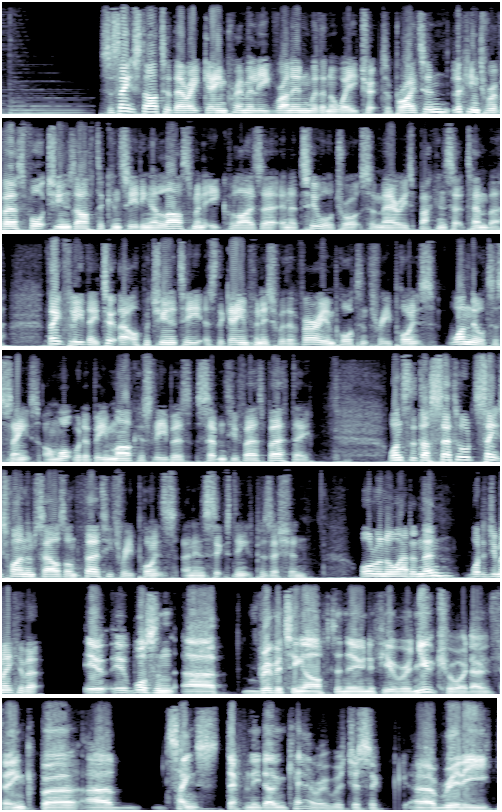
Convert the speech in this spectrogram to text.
So Saints started their eight-game Premier League run-in with an away trip to Brighton, looking to reverse fortunes after conceding a last-minute equaliser in a two-all draw at St Mary's back in September. Thankfully, they took that opportunity as the game finished with a very important three points, 1-0 to Saints on what would have been Markus Liebherr's 71st birthday. Once the dust settled, Saints find themselves on 33 points and in 16th position. All in all, Adam, then, what did you make of it? it, it wasn't a riveting afternoon if you were a neutral, I don't think, but um, Saints definitely don't care. It was just a, a really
